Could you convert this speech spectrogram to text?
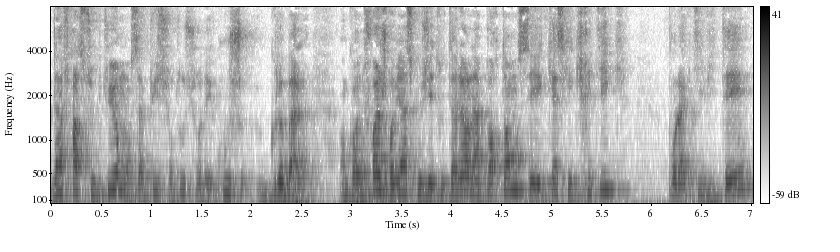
d'infrastructure, on s'appuie surtout sur des couches globales. Encore une fois, je reviens à ce que j'ai dit tout à l'heure, l'important c'est qu'est-ce qui est critique pour l'activité,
